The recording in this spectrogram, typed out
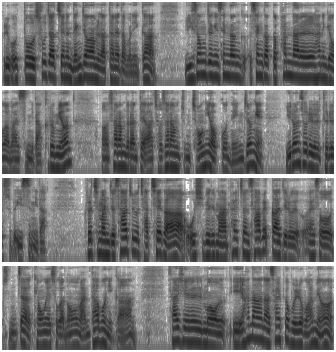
그리고 또 수 자체는 냉정함을 나타내다 보니까 이성적인 생각, 생각과 판단을 하는 경우가 많습니다. 그러면 어, 사람들한테 아, 저 사람은 좀 정이 없고 냉정해. 이런 소리를 들을 수도 있습니다. 그렇지만 이제 사주 자체가 51만 8,400가지로 해서 진짜 경우의 수가 너무 많다 보니까 사실 뭐 이 하나하나 살펴보려고 하면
